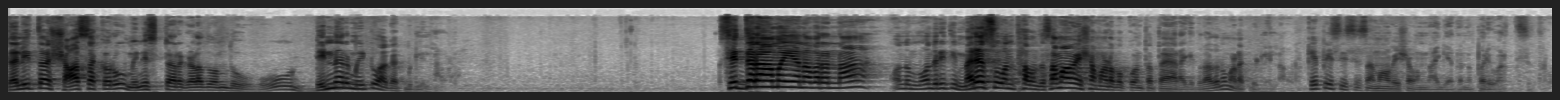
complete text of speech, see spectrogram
ದಲಿತ ಶಾಸಕರು, ಮಿನಿಸ್ಟರ್ಗಳದೊಂದು ಡಿನ್ನರ್ ಮೀಟು ಆಗಕ್ಕೆ ಬಿಡಲಿಲ್ಲ. ಸಿದ್ದರಾಮಯ್ಯನವರನ್ನ ಒಂದು ಒಂದು ರೀತಿ ಮೆರೆಸುವಂಥ ಒಂದು ಸಮಾವೇಶ ಮಾಡಬೇಕು ಅಂತ ತಯಾರಾಗಿದ್ದರು ಅದನ್ನು ಮಾಡಕ್ಕೆ ಬಿಡಲಿಲ್ಲ ಅವರು. ಕೆ ಪಿ ಸಿ ಸಿ ಸಮಾವೇಶವನ್ನಾಗಿ ಅದನ್ನು ಪರಿವರ್ತಿಸಿದರು.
